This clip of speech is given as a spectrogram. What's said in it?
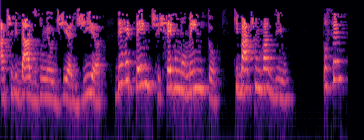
atividades do meu dia a dia, de repente chega um momento que bate um vazio. Você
